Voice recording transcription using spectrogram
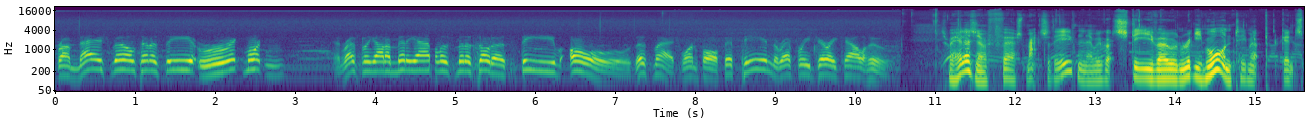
From Nashville, Tennessee, Rick Morton. And wrestling out of Minneapolis, Minnesota, Steve O. This match, one fall 15. The referee, Jerry Calhoun. So here's our first match of the evening. Then we've got Steve O and Ricky Morton teaming up against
